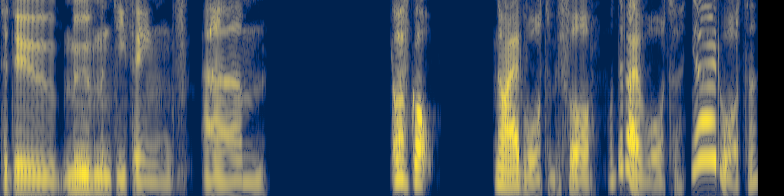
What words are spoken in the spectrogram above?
to do movementy things. Um, oh, I've got. No, I had water before. What did I have water? Yeah, I had water.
